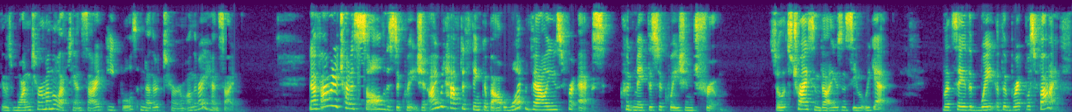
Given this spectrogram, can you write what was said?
there's one term on the left-hand side equals another term on the right-hand side. Now, if I were to try to solve this equation, I would have to think about what values for x could make this equation true. So let's try some values and see what we get. Let's say the weight of the brick was 5.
